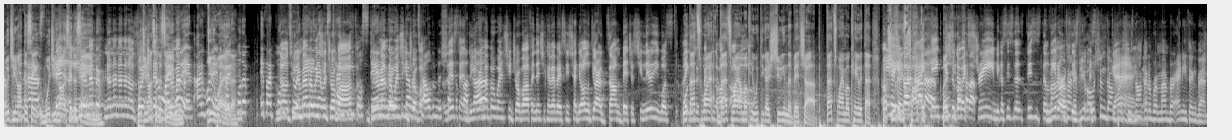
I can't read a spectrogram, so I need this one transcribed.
Would you not the same? Would you not say the same? No, no, no, no, no. Zoe, you not and say then the same? I wouldn't. I wouldn't. If. I pulled up, if I pulled No, up do you remember gate when she drove off? Do you remember there, when she I would drove tell off? them to shut Listen, the fuck do you up? remember when she drove off and then she came back and she said, "All of you are dumb bitches." She literally was. Well, that's why. That's why I'm okay with you guys shooting the bitch up. That's why I'm okay with that. But Okay, you guys but talking. I think we should go extreme because this is the, this is the leader of Valentine, this, if you ocean dump her, she's not gonna remember anything that.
